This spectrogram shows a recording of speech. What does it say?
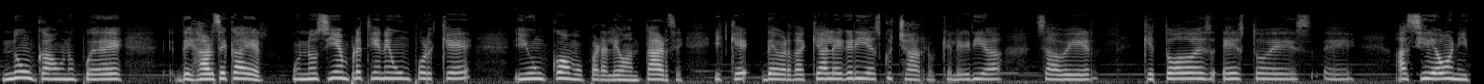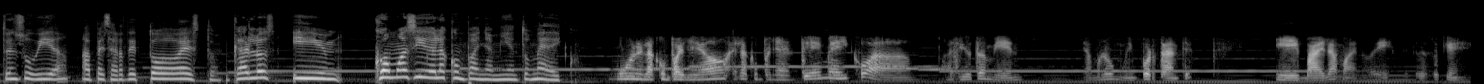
nunca uno puede dejarse caer. Uno siempre tiene un porqué y un cómo para levantarse y que de verdad qué alegría escucharlo, qué alegría saber que todo es, esto es eh, así de bonito en su vida, a pesar de todo esto. Carlos, ¿y cómo ha sido el acompañamiento médico? Bueno, el acompañamiento, el acompañante médico ha, ha sido también, digámoslo, muy importante. y va de la mano de, todo eso que,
